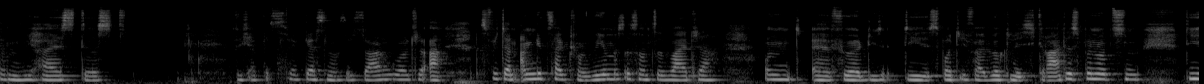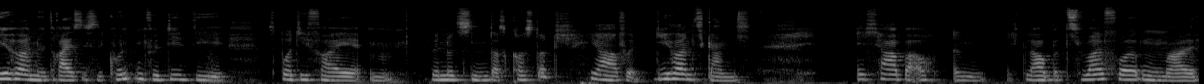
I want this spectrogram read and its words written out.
ähm, wie heißt es? Ich habe jetzt vergessen, was ich sagen wollte. Ah, das wird dann angezeigt, von wem es ist und so weiter. Und äh, für die, die Spotify wirklich gratis benutzen, die hören nur 30 Sekunden. Für die, die Spotify äh, benutzen, das kostet. Ja, für die hören es ganz. Ich habe auch in, ich glaube, zwei Folgen mal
